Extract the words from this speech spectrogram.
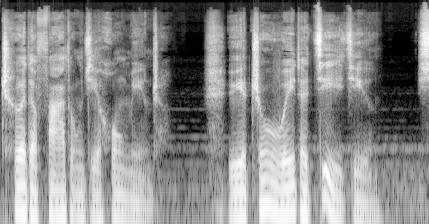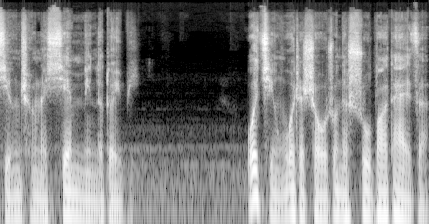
车的发动机轰鸣着。与周围的寂静形成了鲜明的对比。我紧握着手中的书包带子，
